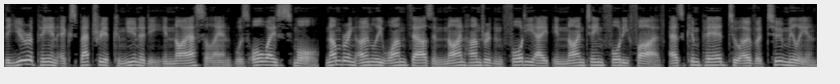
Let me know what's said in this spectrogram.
The European expatriate community in Nyasaland was always small, numbering only 1,948 in 1945 as compared to over 2 million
